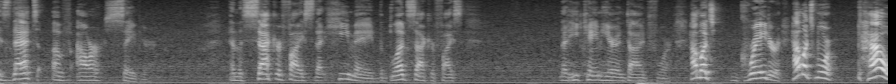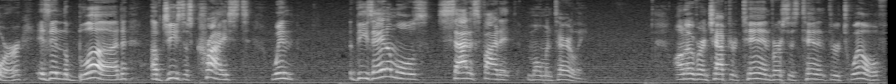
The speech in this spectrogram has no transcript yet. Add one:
is that of our Savior? And the sacrifice that he made, the blood sacrifice that he came here and died for. How much greater, how much more power is in the blood of Jesus Christ when these animals satisfied it momentarily. On over in chapter 10, verses 10 through 12,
